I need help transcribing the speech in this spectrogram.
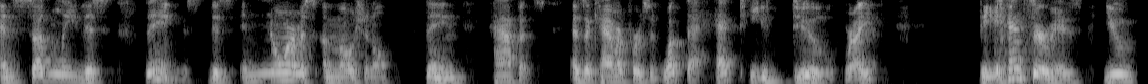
And suddenly, this thing, this, this enormous emotional thing happens. As a camera person, what the heck do you do, right? The answer is you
